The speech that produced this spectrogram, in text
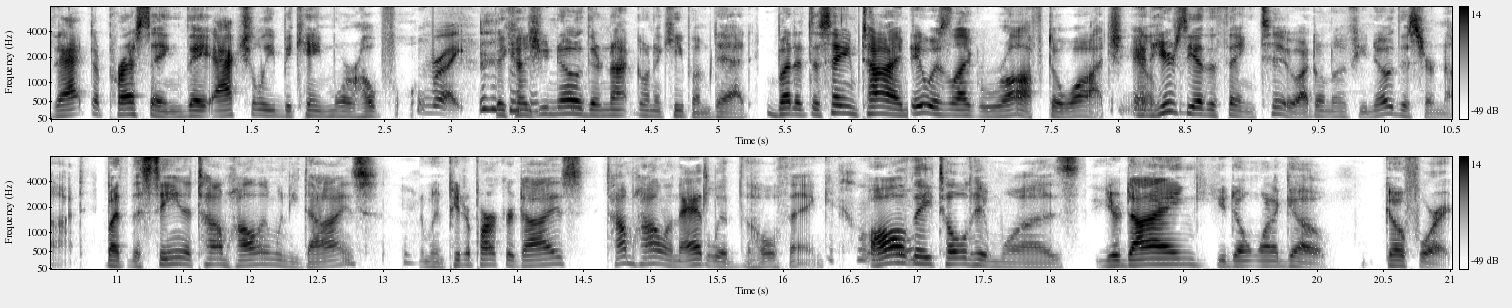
that depressing, they actually became more hopeful right. because you know they're not going to keep them dead. But at the same time, it was like rough to watch. And here's the other thing too. I don't know if you know this or not, but the scene of Tom Holland when he dies, when Peter Parker dies, Tom Holland ad libbed the whole thing. Oh. All they told him was, "You're dying. You don't want to go." Go for it.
